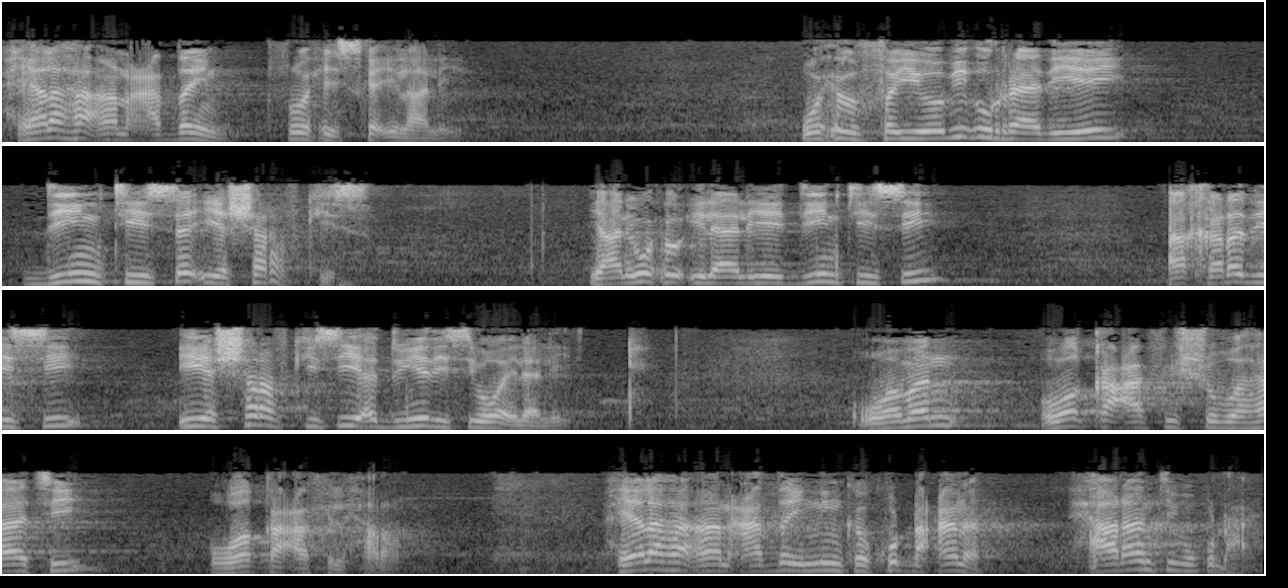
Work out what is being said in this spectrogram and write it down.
Waxyaalaha aan caddayn ruuxii iska ilaaliya wuxuu fayoobi u raadiyey diintiisa iyo sharafkiisa. Yacni wuxuu ilaaliyey diintiisii aakhiradiisii iyo sharafkiisii iyo adduunyadiisiiba waa ilaaliyey. Waman waqaca fi shubuhaati waqaca fi lxaraam. Waxyaalaha aan caddayn ninka ku dhacana xaaraantii buu ku dhacay.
